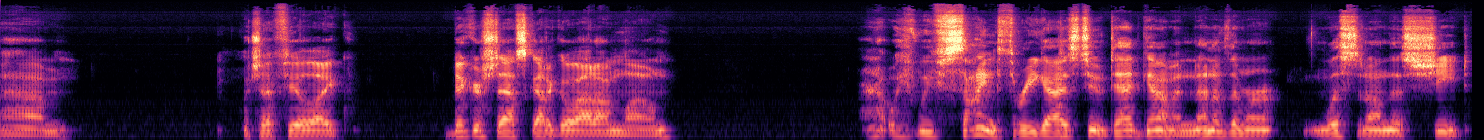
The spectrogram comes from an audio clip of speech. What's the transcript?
um, which I feel like Bickerstaff's got to go out on loan we've, we've signed three guys too. Dad gum, and none of them are listed on this sheet.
